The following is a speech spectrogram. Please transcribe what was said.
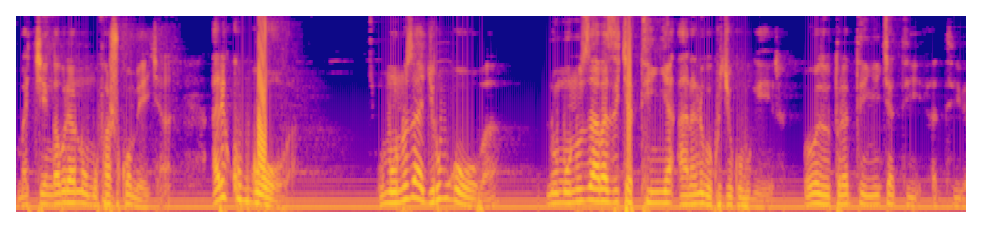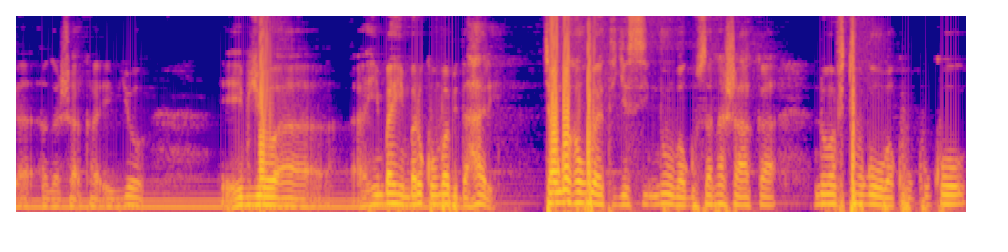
Amakenga buriya ni umufasha ukomeye cyane. Ariko ubwoba umuntu uzagira ubwoba ni umuntu uzaba azi icyo atinya ananirwe kukikubwira. Wowe turatinya icyo ati agashaka ibyo ibyo ah, ahimbahimba ariko wumva bidahari. Cyangwa akakubwira ati "Jye si ndumva gusa ntashaka ndumva mfite ubwoba ku- kuko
